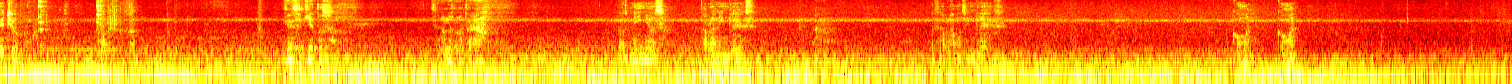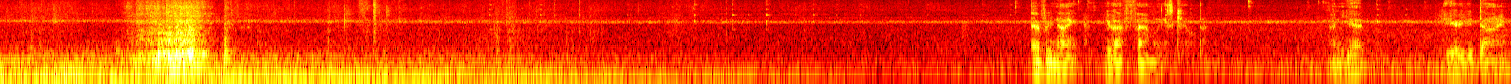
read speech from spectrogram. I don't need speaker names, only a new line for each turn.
Provecho.
Quédense quietos. Si no, los matará.
Los niños hablan inglés. Pues hablamos inglés. Every night you have families killed. And yet, here you dine.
